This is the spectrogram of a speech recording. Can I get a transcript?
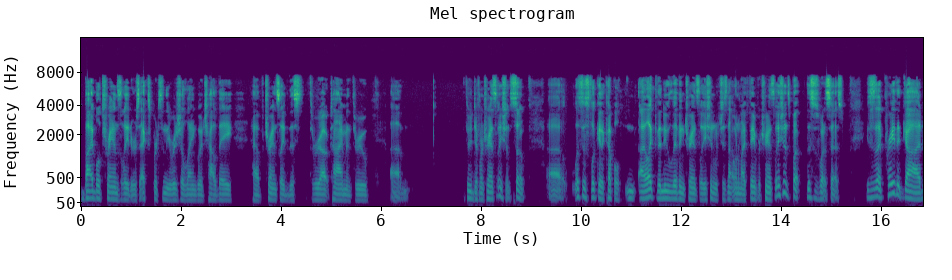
Bible translators, experts in the original language, how they have translated this throughout time and through um, through different translations. So uh, let's just look at a couple. I like the New Living Translation, which is not one of my favorite translations, but this is what it says. He says, "I pray that God,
